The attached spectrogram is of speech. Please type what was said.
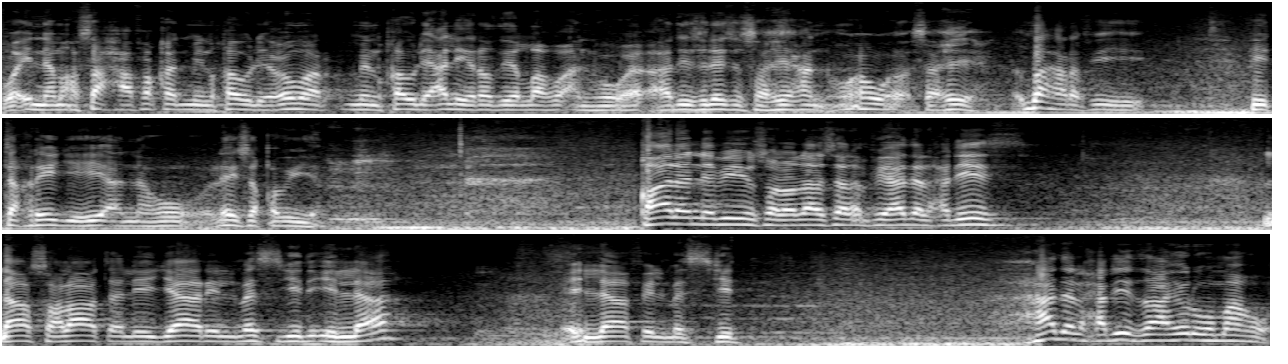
وإنما صح فقط من قول عمر من قول علي رضي الله عنه حديث ليس صحيحا وهو صحيح. ظهر فيه في تخريجه أنه ليس قويا. قال النبي صلى الله عليه وسلم في هذا الحديث لا صلاة لجار المسجد إلا إلا في المسجد. هذا الحديث ظاهره ما هو؟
